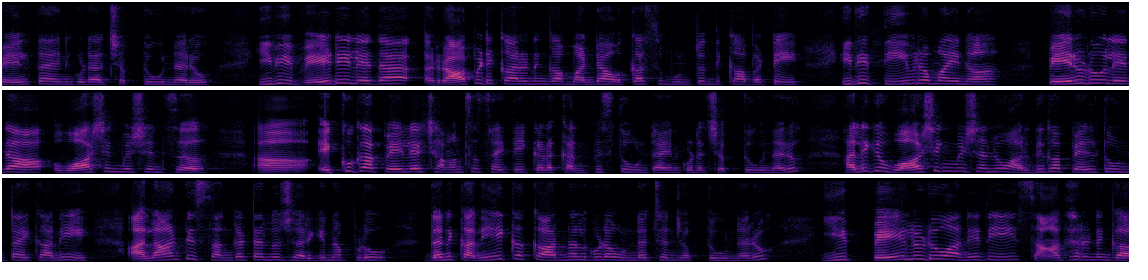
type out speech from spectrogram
పేలుతాయని కూడా చెప్తూ ఉన్నారు. ఇవి వేడి లేదా రాపిడి కారణంగా మండే అవకాశం ఉంటుంది కాబట్టి ఇది తీవ్రమైన పేరుడు లేదా వాషింగ్ మిషన్స్ ఎక్కువగా పేలే ఛాన్సెస్ అయితే ఇక్కడ కనిపిస్తూ ఉంటాయని కూడా చెప్తూ ఉన్నారు. అలాగే వాషింగ్ మిషన్లు అరుదుగా పేలుతూ ఉంటాయి కానీ అలాంటి సంఘటనలు జరిగినప్పుడు దానికి అనేక కారణాలు కూడా ఉండొచ్చని చెప్తూ ఉన్నారు. ఈ పేలుడు అనేది సాధారణంగా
